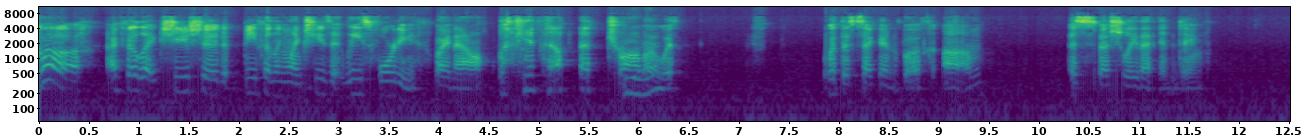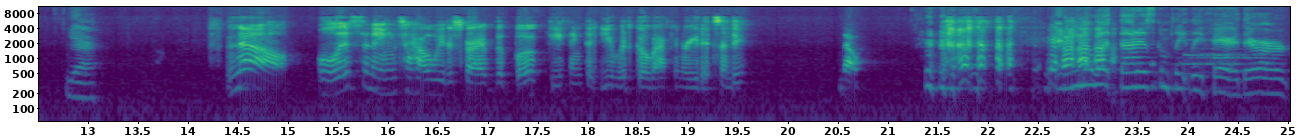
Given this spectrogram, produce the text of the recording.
Oh, I feel like she should be feeling like she's at least forty by now with the amount of trauma Yeah. with with the second book. Um, especially that ending. yeah Now, listening to how we describe the book, do you think that you would go back and read it, Cindy? No. and you know what? That is completely fair. There are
